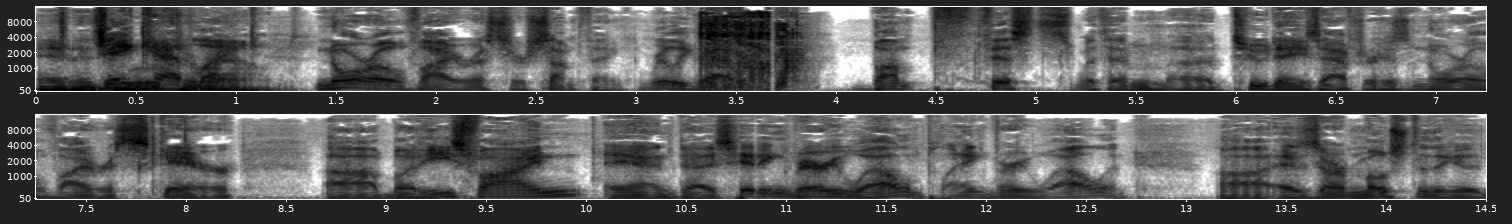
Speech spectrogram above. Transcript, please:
And Jake had around. like norovirus or something. Really glad we bumped fists with him uh, two days after his norovirus scare. Uh, but he's fine and uh, is hitting very well and playing very well, and uh, as are most of the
